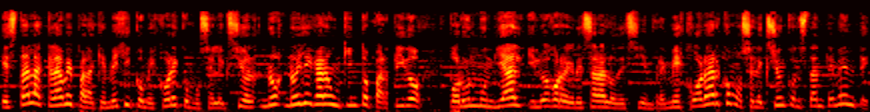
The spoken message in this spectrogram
está la clave para que México mejore como selección. No, no llegar a un quinto partido por un mundial y luego regresar a lo de siempre. Mejorar como selección constantemente,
